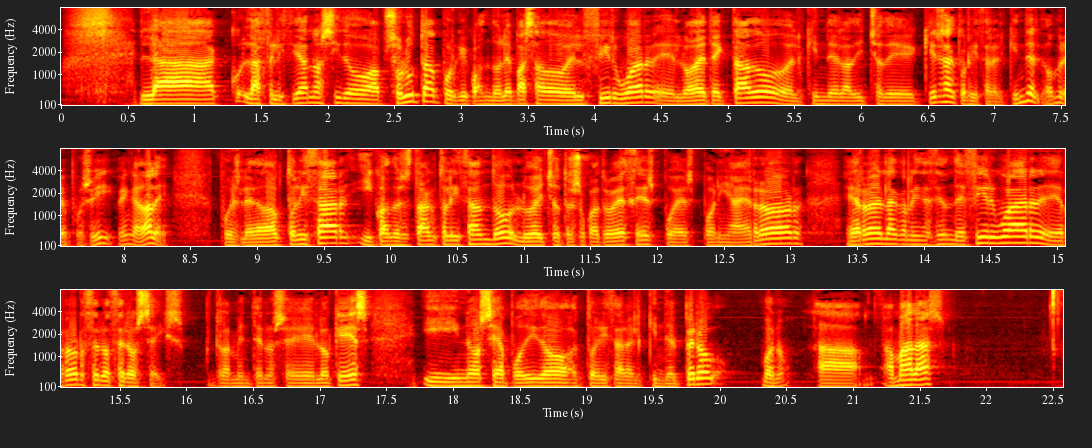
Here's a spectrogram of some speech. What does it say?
La, felicidad no ha sido absoluta porque cuando le he pasado el firmware eh, lo ha detectado, el Kindle ha dicho de, ¿quieres actualizar el Kindle? Hombre, pues sí, venga, dale. Pues le he dado a actualizar y cuando se está actualizando, lo he hecho tres o cuatro veces, pues ponía error, error en la actualización de firmware, error 006. Realmente no sé lo que es y no se ha podido actualizar el Kindle. Pero bueno, a malas,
